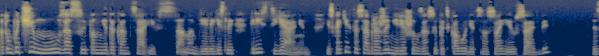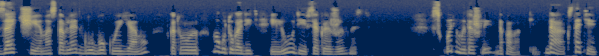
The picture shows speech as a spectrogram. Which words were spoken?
потом почему засыпан не до конца. И в самом деле, если крестьянин из каких-то соображений решил засыпать колодец на своей усадьбе, зачем оставлять глубокую яму, в которую могут угодить и люди, и всякая живность? Вскоре мы дошли до палатки. Да, кстати,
